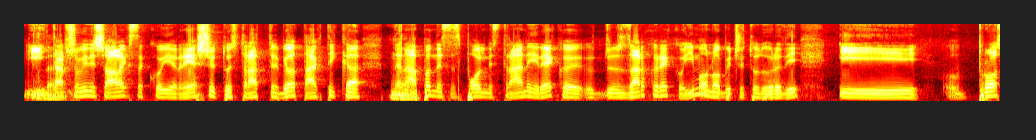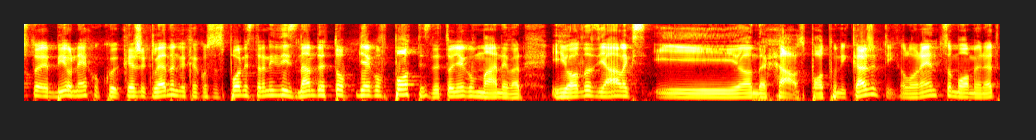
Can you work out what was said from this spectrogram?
i da. tačno vidiš Aleksa koji je rešio, to je strategija, bila taktika da, da napadne sa spoljne strane i rekao je, Zarko je rekao, ima on običaj to da uradi i prosto je bio neko koji kaže gledam ga kako sa spoljne strane ide i znam da je to njegov potez, da je to njegov manevar i odlazi Alex i onda haos potpuni. Kažem ti, Lorenzo moment,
